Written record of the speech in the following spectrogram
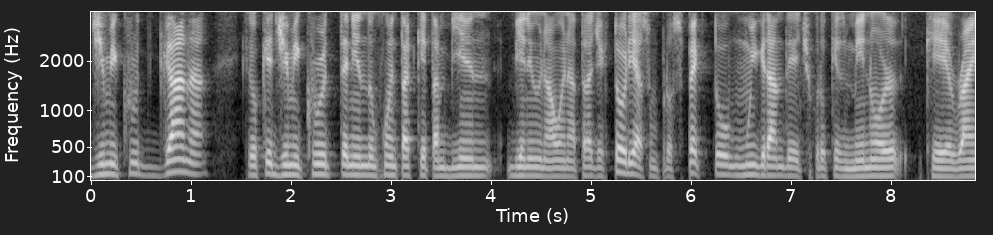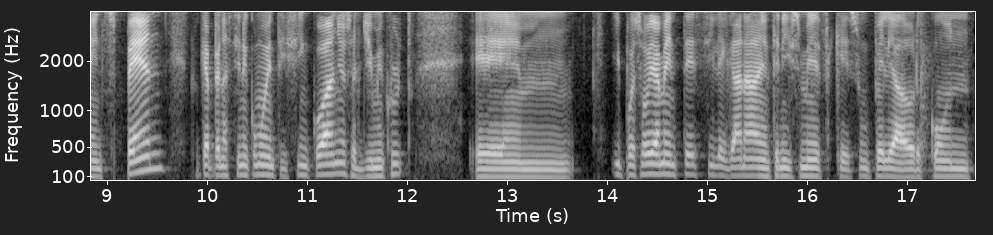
Jimmy Crute gana, creo que Jimmy Crute, teniendo en cuenta que también viene de una buena trayectoria, es un prospecto muy grande. De hecho, creo que es menor que Ryan Spann. Creo que apenas tiene como 25 años el Jimmy Crute. Em, y pues obviamente si le gana a Anthony Smith, que es un peleador con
